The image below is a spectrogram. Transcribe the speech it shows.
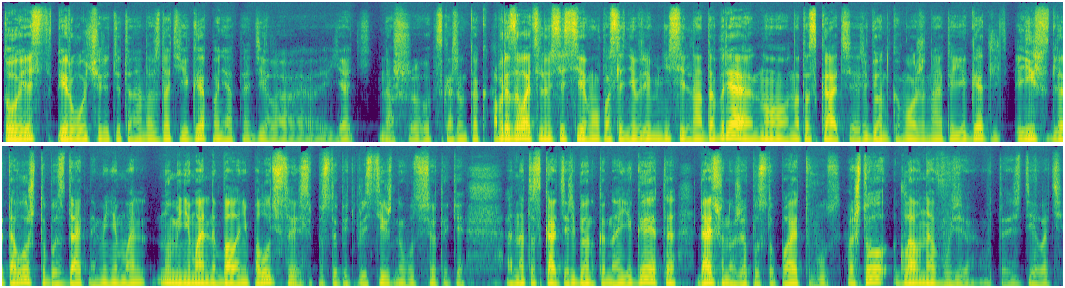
То есть, в первую очередь, это надо сдать ЕГЭ, понятное дело. Я нашу, скажем так, образовательную систему в последнее время не сильно одобряю, но натаскать ребенка можно на это ЕГЭ лишь для того, чтобы сдать на минимальный, ну, минимальный балл не получится, если поступить в престижный вуз все-таки. А натаскать ребенка на ЕГЭ, это дальше он уже поступает в вуз. А что главное в вузе вот, сделать?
